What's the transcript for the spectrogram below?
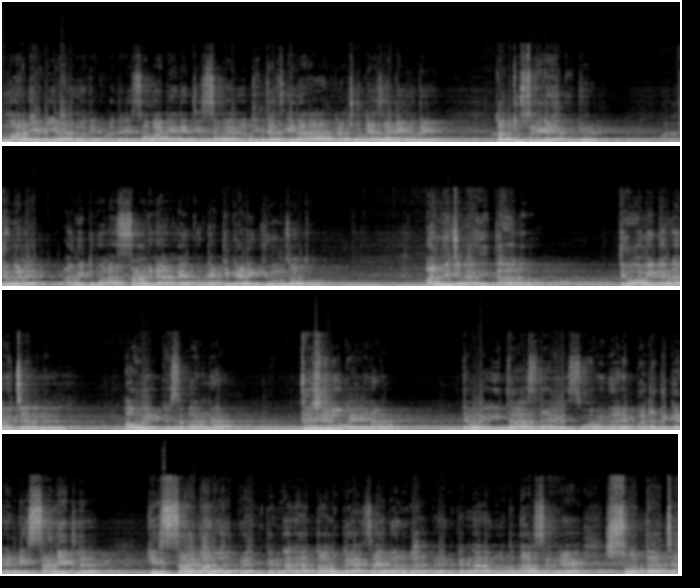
मार्केट यार्डमध्ये कुठेतरी सभा घेण्याची सवय मग तिथंच घेणार आहात का छोट्या जागेमध्ये? का दुसरीकडे कुठं? ते म्हणले आम्ही तुम्हाला सांगणार नाही पण त्या ठिकाणी घेऊन जातो. आणि मी जेव्हा इथं आलो तेव्हा मी त्यांना विचारलं अहो हे कसं भरणार? कसे लोक येणार? तेव्हा इथं असणारे स्वाभिमानी पदाधिकाऱ्यांनी सांगितलं की साहेबांवर प्रेम करणारा तालुका आहे साहेबांवर प्रेम करणारा मतदारसंघ आहे. स्वतःच्या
